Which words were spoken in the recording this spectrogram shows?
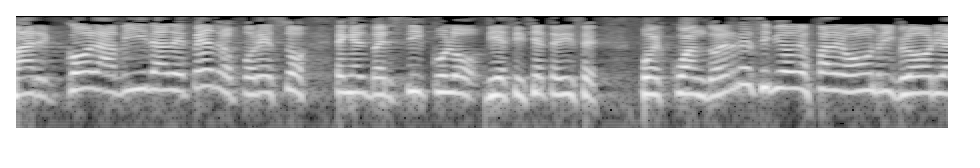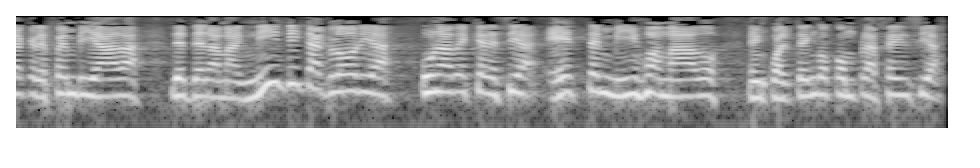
marcó la vida de Pedro. Por eso en el versículo 17 dice, pues cuando él recibió del Padre honra y gloria que le fue enviada desde la magnífica gloria, una vez que decía, este es mi Hijo amado en cual tengo complacencia,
